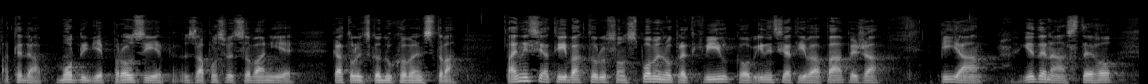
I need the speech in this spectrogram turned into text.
a teda modlite prozieb za posvedcovanie katolického duchovenstva. Tá iniciatíva, ktorú som spomenul pred chvíľkou, iniciatíva pápeža Pia 11.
